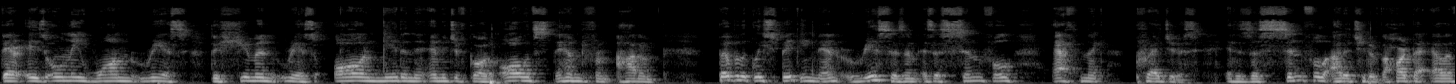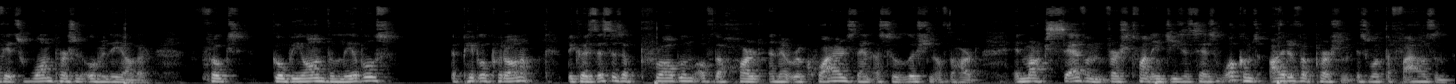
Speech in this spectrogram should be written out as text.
There is only one race, the human race, all made in the image of God, all have stemmed from Adam. Biblically speaking then, racism is a sinful ethnic prejudice. It is a sinful attitude of the heart that elevates one person over the other. Folks, go beyond the labels, that people put on it because this is a problem of the heart and it requires then a solution of the heart. In Mark 7 verse 20 Jesus says what comes out of a person is what defiles him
